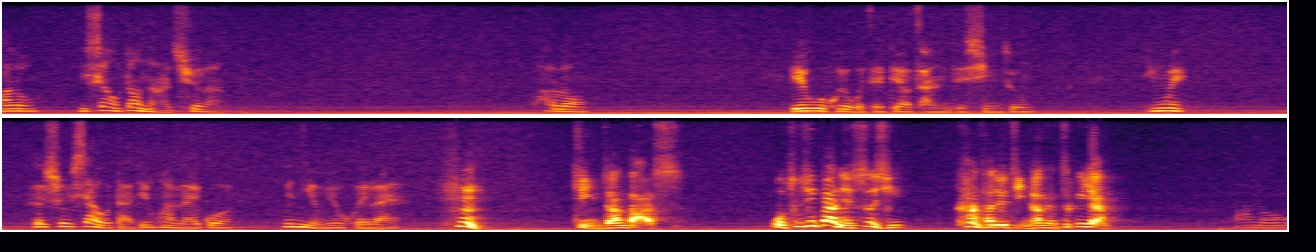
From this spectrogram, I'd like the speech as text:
华龙，你下午到哪儿去了？华龙，别误会我在调查你的行踪，因为何叔下午打电话来过，问你有没有回来。哼，紧张大事，我出去办点事情，看他就紧张成这个样。华龙，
